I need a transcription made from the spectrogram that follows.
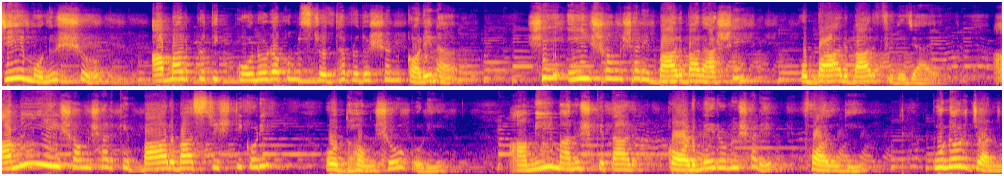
যে মনুষ্য আমার প্রতি কোনো রকম শ্রদ্ধা প্রদর্শন করে না, সে এই সংসারে বারবার আসে ও বারবার ফিরে যায়। আমি এই সংসারকে বারবার সৃষ্টি করি ও ধ্বংসও করি। আমি মানুষকে তার কর্মের অনুসারে ফল দিই, পুনর্জন্ম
